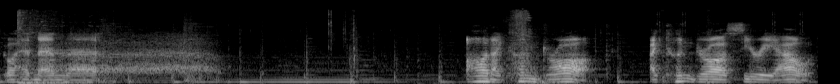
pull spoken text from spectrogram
Go ahead and end that. Oh, and I couldn't draw. I couldn't draw Ciri out.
